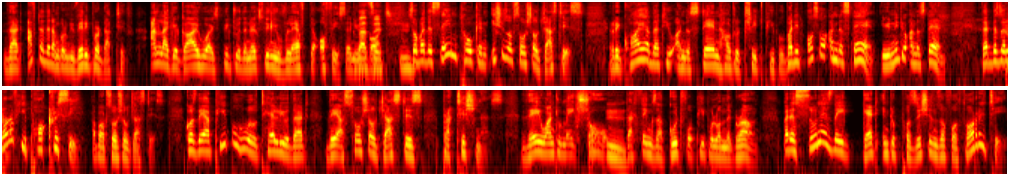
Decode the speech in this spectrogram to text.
that after that, I'm going to be very productive. Unlike a guy who I speak to, the next thing you've left the office and you're That's gone. it. Mm. So, by the same token, issues of social justice require that you understand how to treat people, but it also understand you need to understand that there's a lot of hypocrisy about social justice because there are people who will tell you that they are social justice practitioners. They want to make sure that things are good for people on the ground, but as soon as they get into positions of authority,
